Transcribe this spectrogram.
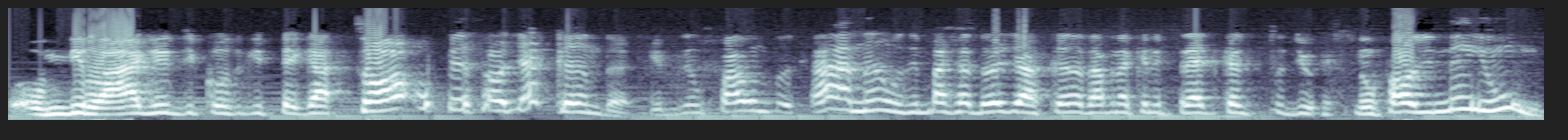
o, o milagre de conseguir pegar só o pessoal de Wakanda. Eles não falam. do- ah, não, os embaixadores de Wakanda estavam naquele prédio que ela explodiu. Não falam de nenhum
